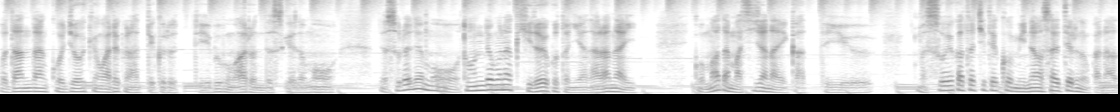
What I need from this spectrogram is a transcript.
こうだんだんこう状況が悪くなってくるっていう部分はあるんですけれどもでそれでもとんでもなくひどいことにはならないこうまだましじゃないかっていう、まあ、そういう形でこう見直されてるのかな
